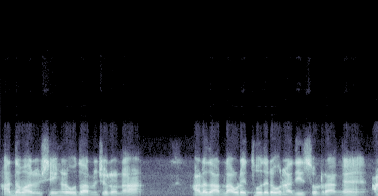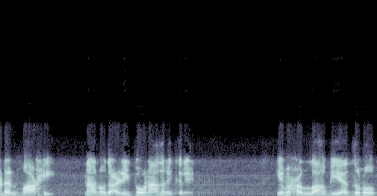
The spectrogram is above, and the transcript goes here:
அந்த மாதிரி விஷயங்களை உதாரணம் சொல்லலாம். அல்லது அல்லாவுடைய தூதரை ஒரு அதிர் சொல்கிறாங்க அடல் மாஹி நான் வந்து அழிப்பவனாக இருக்கிறேன். இமஹல்லாஹ் பி அதுனூப்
